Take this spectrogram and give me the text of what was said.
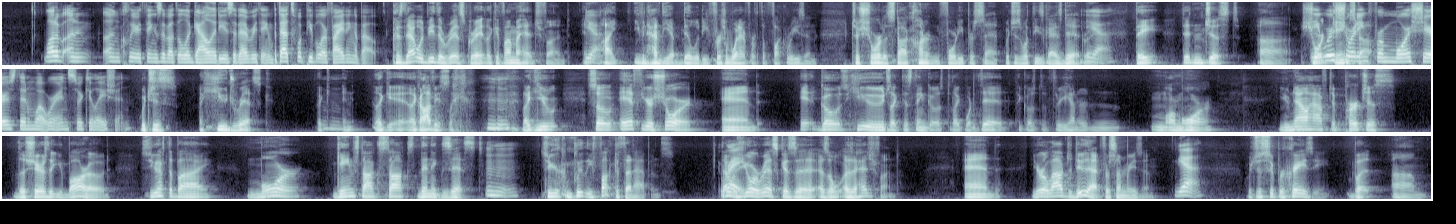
a lot of un- unclear things about the legalities of everything, but that's what people are fighting about. Because that would be the risk, right? Like if I'm a hedge fund and Yeah. I even have the ability for whatever the fuck reason to short a stock 140 percent, which is what these guys did, right? Yeah. they didn't just uh, short they were GameStop, shorting for more shares than what were in circulation. which is a huge risk. Like, Mm-hmm. and like, eh, like obviously, like you. So if you're short and it goes huge, like this thing goes to like what it did, it goes to 300 and or more. You now have to purchase the shares that you borrowed, so you have to buy more GameStop stocks than exist. Mm-hmm. So you're completely fucked if that happens. That Right. was your risk as a as a as a hedge fund, and you're allowed to do that for some reason, Yeah. which is super crazy. But um,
